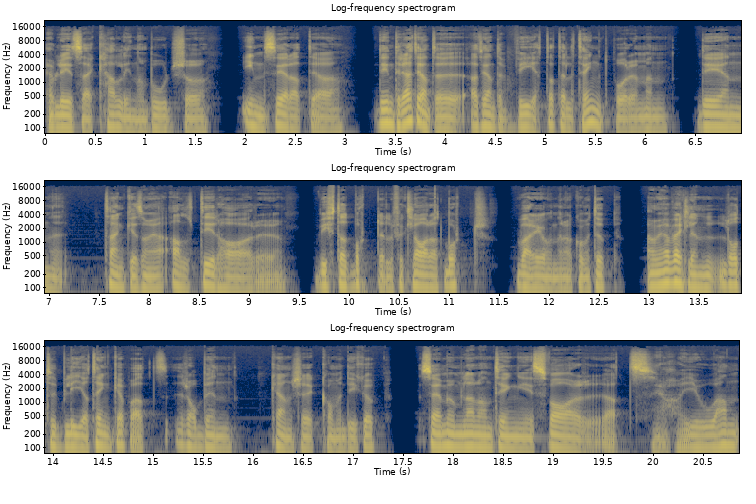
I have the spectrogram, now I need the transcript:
Jag blir så här kall inombords och inser att jag... Det är inte det att jag inte, att jag inte vetat eller tänkt på det, men det är en tanke som jag alltid har eh, viftat bort eller förklarat bort varje gång den har kommit upp. Ja, men jag har verkligen låtit bli att tänka på att Robin kanske kommer dyka upp. Så jag mumlar någonting i svar att ja, jo, an,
